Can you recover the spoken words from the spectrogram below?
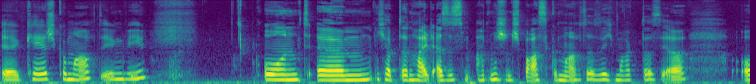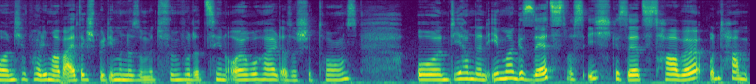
äh, Cash gemacht irgendwie. Und ähm, ich habe dann halt, also es hat mir schon Spaß gemacht, also ich mag das ja. Und ich habe halt immer weitergespielt, immer nur so mit 5 oder 10 Euro halt, also Chetons. Und die haben dann immer gesetzt, was ich gesetzt habe und haben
